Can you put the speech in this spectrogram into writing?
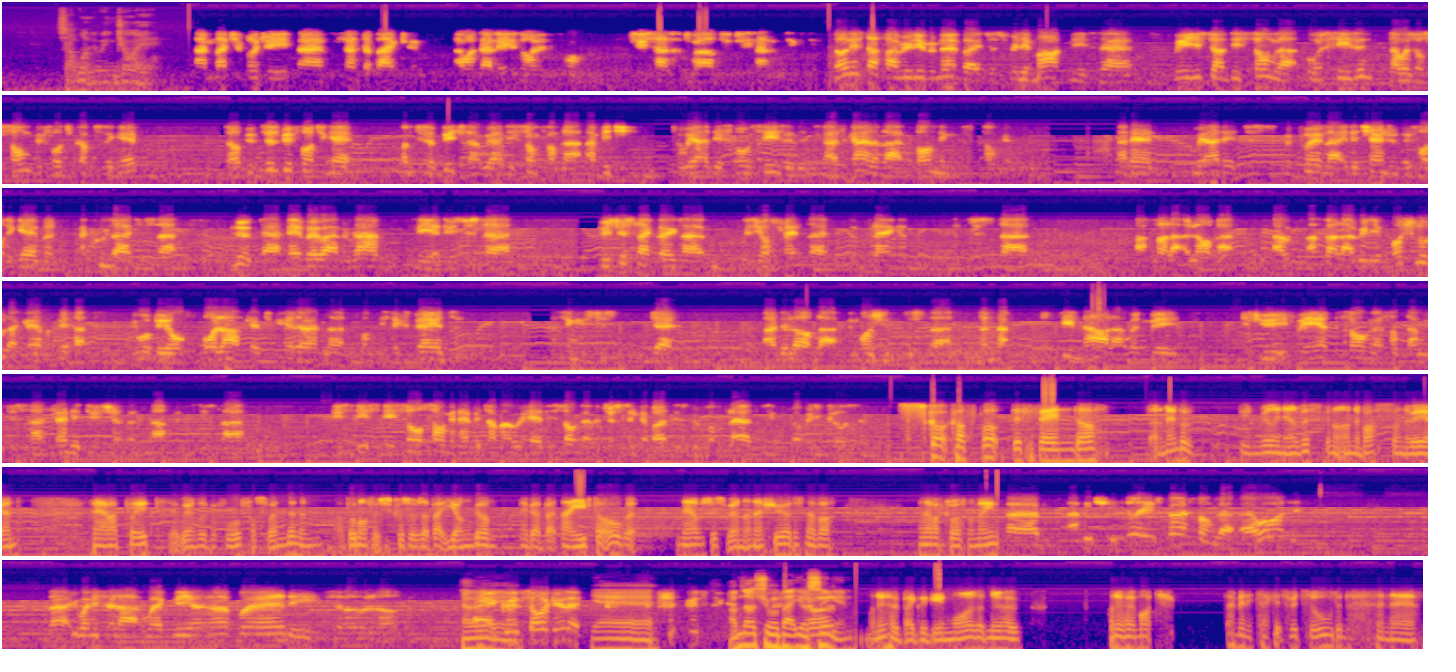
So I want to enjoy it. I'm Baudry, um, back, and I was Leyton Orient from 2012 to 2016. The only stuff I really remember, it just really marked me, is uh, we used to have this song that all season. That was our song before to come to the game. So just before to get onto the pitch, that we had this song from like Avicii. So we had this whole season. and It's kind of like bonding song. And then we had it just we put it like in the change before the game, and like just uh, looked at everyone around me, and it was just uh, it was just like going like with your friends like playing, and, and just uh, I felt like a lot of that. I, I felt like really emotional, like um, a bit that it would be all all out came together and, uh, from this experience. And I think it's just yeah, I had a lot of like emotion, just uh, and that still now like when we if you if we hear the song or sometimes we just uh, send it to each other and stuff. It's just uh, it's, it's, it's our song, and every time I would hear this song, I would just think about this group of players. I think we got really close. Scott Cuthbert, defender. I remember being really nervous going on the bus on the way in. Um, I played at Wembley before for Swindon, and I don't know if it's just because I was a bit younger, and maybe a bit naive to it all, but nerves just weren't an issue. I just never, it never crossed my mind. Um, I mean, she, you know, his first song, that, uh, what was it? That, when he said, like, wake me up when it's so long. Oh yeah, Uh, yeah. Good song, isn't it? yeah. good I'm not sure about your You know, singing. I knew how big the game was. I knew how, I knew how much, how many tickets we'd sold, and and uh,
